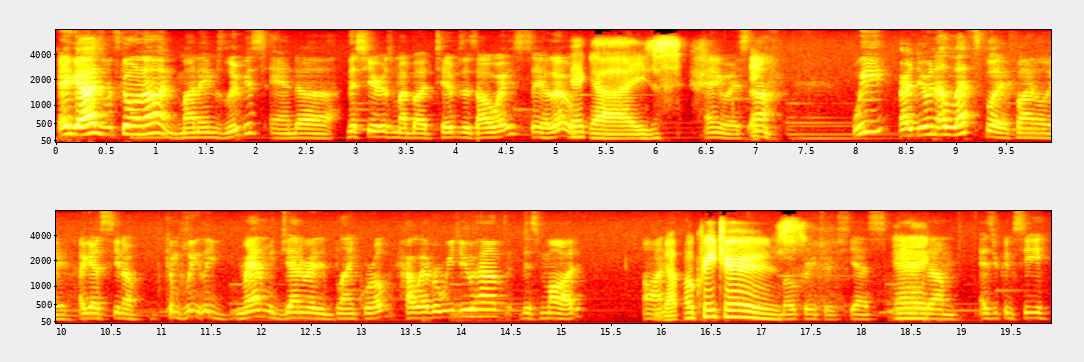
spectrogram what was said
Hey guys, what's going on? My name's Lucas, and uh, this here is my bud Tibbz, as always. Say hello. Hey guys. Anyways, uh, we are doing a Let's Play finally. I guess, you know, completely randomly generated blank world. However, we do have this mod We on. got Mo creatures. Mo creatures, yes. Yay. And um, as you can see,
